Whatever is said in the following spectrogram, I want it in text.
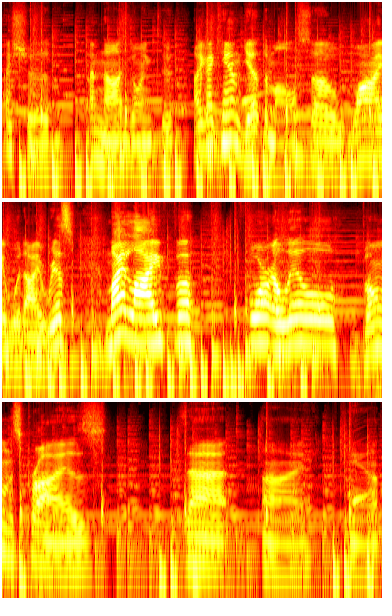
I should. I'm not going to. Like, I can't get them all, so why would I risk my life for a little bonus prize that I can't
